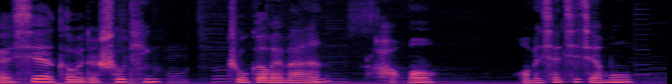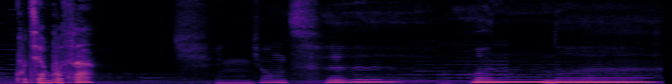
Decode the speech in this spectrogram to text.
感谢各位的收听，祝各位晚安，好梦。我们下期节目不见不散。请用词温暖。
